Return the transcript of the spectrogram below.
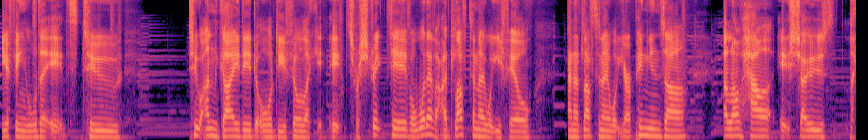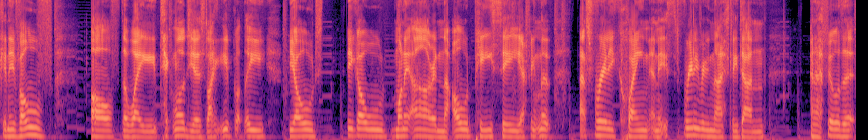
Do you feel that it's too too unguided or do you feel like it, it's restrictive or whatever? I'd love to know what you feel and I'd love to know what your opinions are. I love how it shows like an evolve of the way technology is. Like you've got the the old big old monitor and the old PC. I think that that's really quaint and it's really really nicely done. And I feel that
